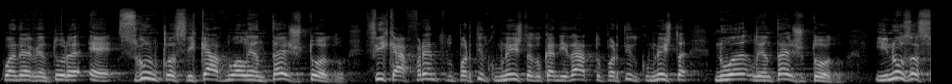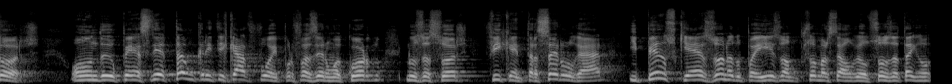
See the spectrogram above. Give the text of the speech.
que o André Ventura é segundo classificado no Alentejo todo. Fica à frente do Partido Comunista, do candidato do Partido Comunista no Alentejo todo. E nos Açores, onde o PSD tão criticado foi por fazer um acordo, nos Açores fica em terceiro lugar e penso que é a zona do país onde o professor Marcelo Rebelo de Sousa tem o,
